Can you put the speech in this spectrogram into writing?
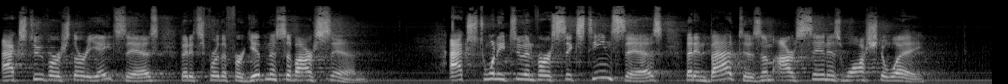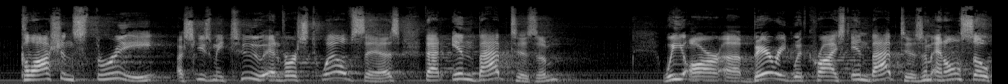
Acts 2, verse 38 says that it's for the forgiveness of our sin. Acts 22 and verse 16 says that in baptism our sin is washed away. Colossians 3, excuse me, 2 and verse 12 says that in baptism we are uh, buried with Christ in baptism and also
